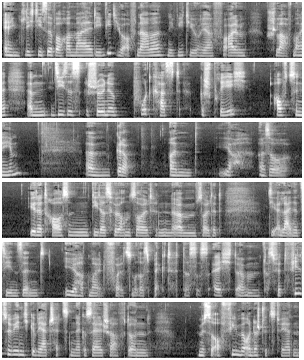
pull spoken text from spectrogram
endlich diese Woche mal die Videoaufnahme, ne Video, ja, vor allem Schlaf mal, ähm, dieses schöne Podcast-Gespräch aufzunehmen. Ähm, genau. Und ja, also ihr da draußen, die das hören sollten, ähm, solltet, die alleinerziehend sind, ihr habt meinen vollsten Respekt. Das ist echt, ähm, das wird viel zu wenig gewertschätzt in der Gesellschaft und müsste auch viel mehr unterstützt werden.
